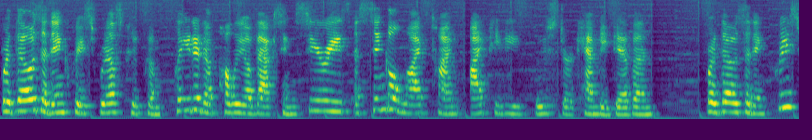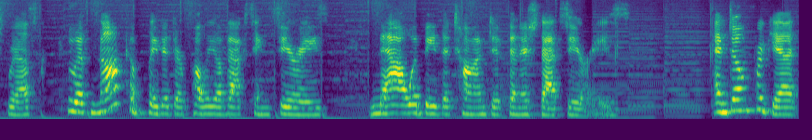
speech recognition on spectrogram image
For those at increased risk who completed a polio vaccine series, a single lifetime IPV booster can be given. For those at increased risk who have not completed their polio vaccine series, now would be the time to finish that series. And don't forget,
